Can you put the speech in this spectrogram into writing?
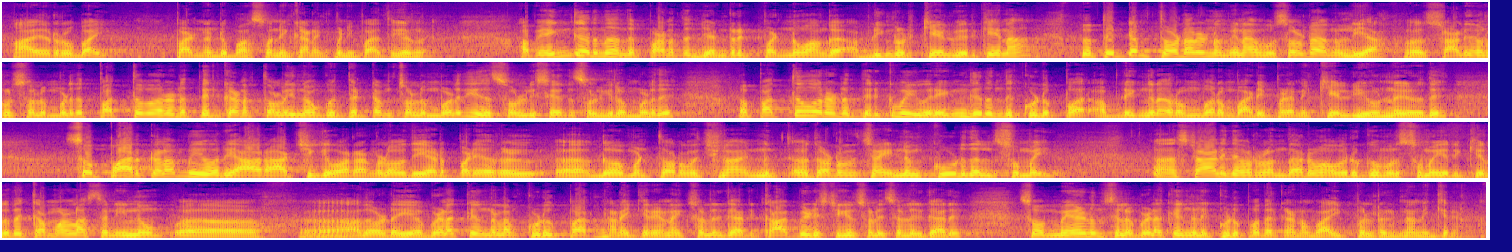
ஆயிரம் ரூபாய் பன்னெண்டு மாதம் நீ கனெக்ட் பண்ணி பார்த்துக்கோங்க அப்போ எங்கேருந்து அந்த பணத்தை ஜென்ரேட் பண்ணுவாங்க அப்படிங்கிற ஒரு கேள்வி இருக்குது ஏன்னா இந்த திட்டம் தொடரணும். ஏன்னா அவர் சொல்கிறாங்க இல்லையா? ஸ்டாலின் அவர்கள் சொல்லும்போது பத்து வருடத்திற்கான தொலைநோக்கு திட்டம் சொல்லும்பொழுது இதை சொல்லி சேர்த்து சொல்கிற பொழுது பத்து வருடத்திற்கும் இவர் எங்கிருந்து கொடுப்பார் அப்படிங்கிற ரொம்ப ரொம்ப அடிப்படையான கேள்வி ஒன்று இருக்குது ஸோ பார்க்கலாம். இவர் யார் ஆட்சிக்கு வராங்களோ அது எடப்பாடி அவர்கள் கவர்மெண்ட் தொடர்ந்துச்சுன்னா இன்னும் தொடர்ந்துச்சுன்னா இன்னும் கூடுதல் சுமை. ஸ்டாலின் அவர்கள் வந்தாலும் அவருக்கும் ஒரு சுமை இருக்கிறது. கமல்ஹாசன் இன்னும் அதோடைய விளக்கங்கள்லாம் கொடுப்பார் நினைக்கிறேன். எனக்கு சொல்லியிருக்காரு காப்பீடு டிஸ்ட்ரிக்னு சொல்லி சொல்லியிருக்காரு. ஸோ மேலும் சில விளக்கங்களை கொடுப்பதற்கான வாய்ப்புகள் இருக்குன்னு நினைக்கிறேன்.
